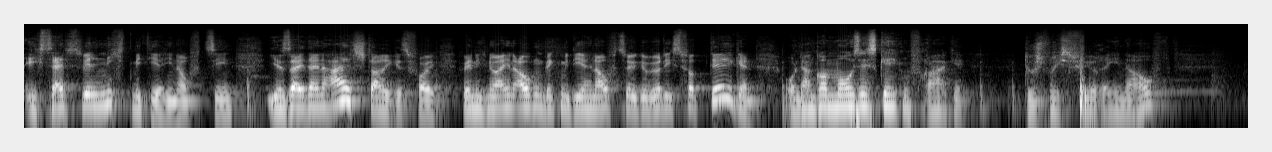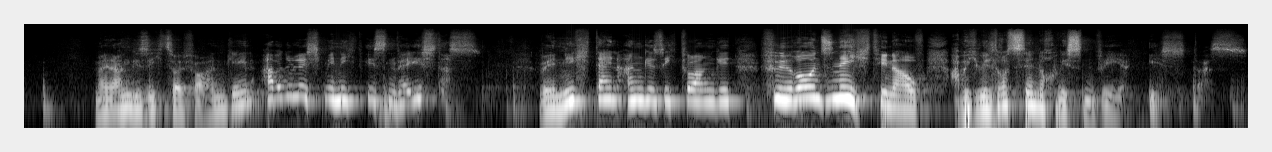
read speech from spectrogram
Ich selbst will nicht mit dir hinaufziehen. Ihr seid ein halsstarriges Volk. Wenn ich nur einen Augenblick mit dir hinaufzöge, würde ich es vertilgen. Und dann kommt Moses Gegenfrage. Du sprichst, führe hinauf. Mein Angesicht soll vorangehen, aber du lässt mich nicht wissen, wer ist das? Wenn nicht dein Angesicht vorangeht, führe uns nicht hinauf. Aber ich will trotzdem noch wissen, wer ist das?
